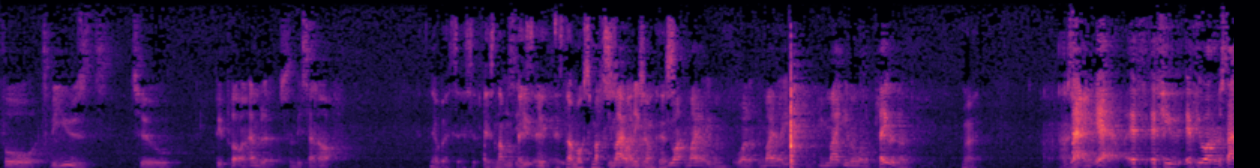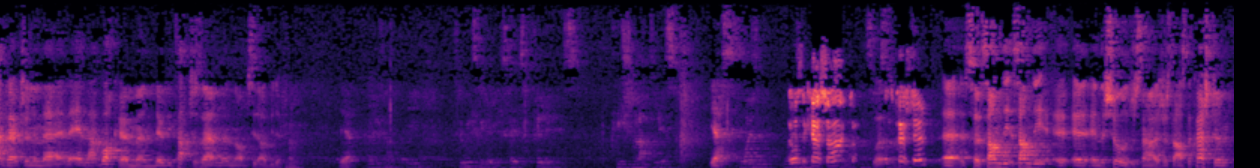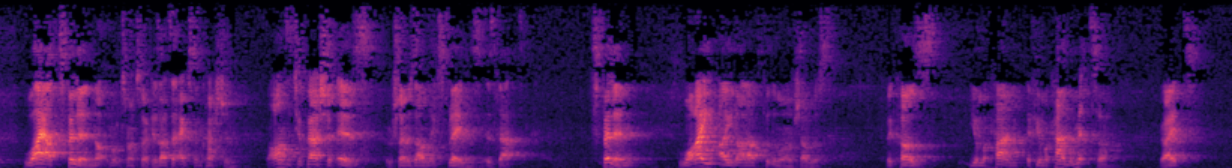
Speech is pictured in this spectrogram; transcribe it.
for to be used to be put on envelopes and be sent off. No, but it's, it's, it's not. So it's, you, it's not most You might want even. You, want, you might not even want. You might not. Even, you might even want to play with them. Right. Exactly. Yeah. If if you if you want them a stamp collection and they're they're in that bochum and nobody touches them, then obviously that would be different. Mm. Yeah. Two weeks ago you said fillings, Yes. What's the cash out? What's the question? Uh, so somebody, somebody uh, uh, in the show just now just asked the question, why are tefillin not muktzah machzokis? That's an excellent question. The answer to your question is, Rosh Zalman explains, is that tefillin, why are you not allowed to put them on Shabbos? Because you're makan, if you're makan the mitzvah, right,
